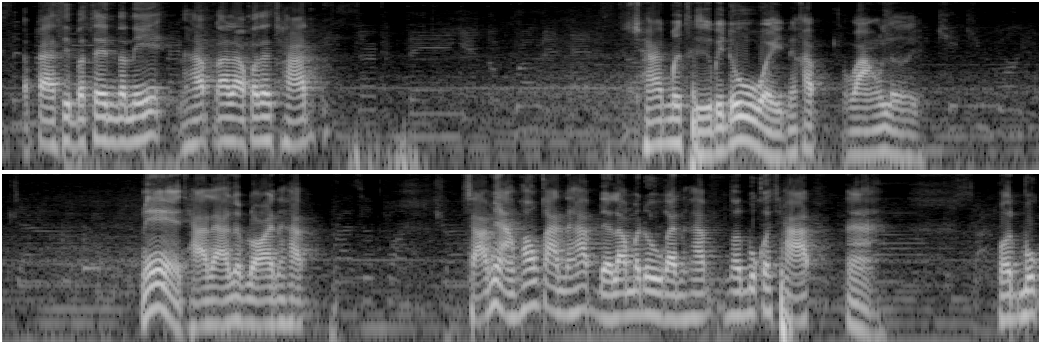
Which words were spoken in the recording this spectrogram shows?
7 80%ตอนนี้นะครับ แล้วเราก็จะชาร์จ ชาร์จมือถือไปด้วยนะครับ วางไว้เลย นี่ชาร์จแล้วเรียบร้อยนะครับสามอย่างพร้อมกันนะครับ เดี๋ยวเรามาดูกันครับ โน้ตบุ๊กก็ชาร์จ อ่า โน้ตบุ๊ก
